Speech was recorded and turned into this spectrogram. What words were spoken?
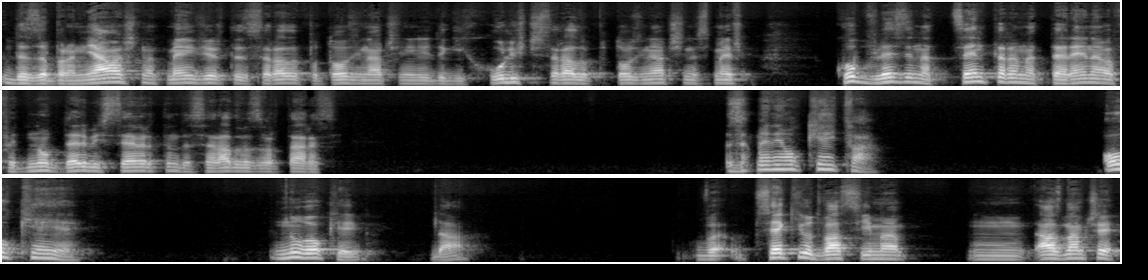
да забраняваш над менеджерите да се радват по този начин или да ги хулиш, че се радват по този начин е смешно. Клуб влезе на центъра на терена в едно дерби с Евертън да се радва с вратаря си. За мен е окей това. Окей е. Но окей, да. Всеки от вас има... Аз знам, че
